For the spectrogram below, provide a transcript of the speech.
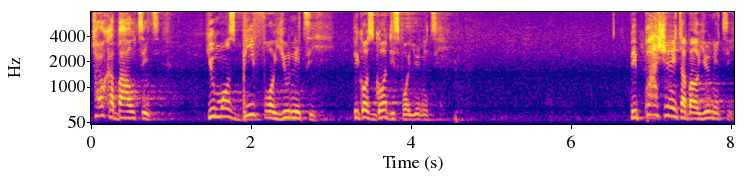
Talk about it. You must be for unity because God is for unity. Be passionate about unity.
